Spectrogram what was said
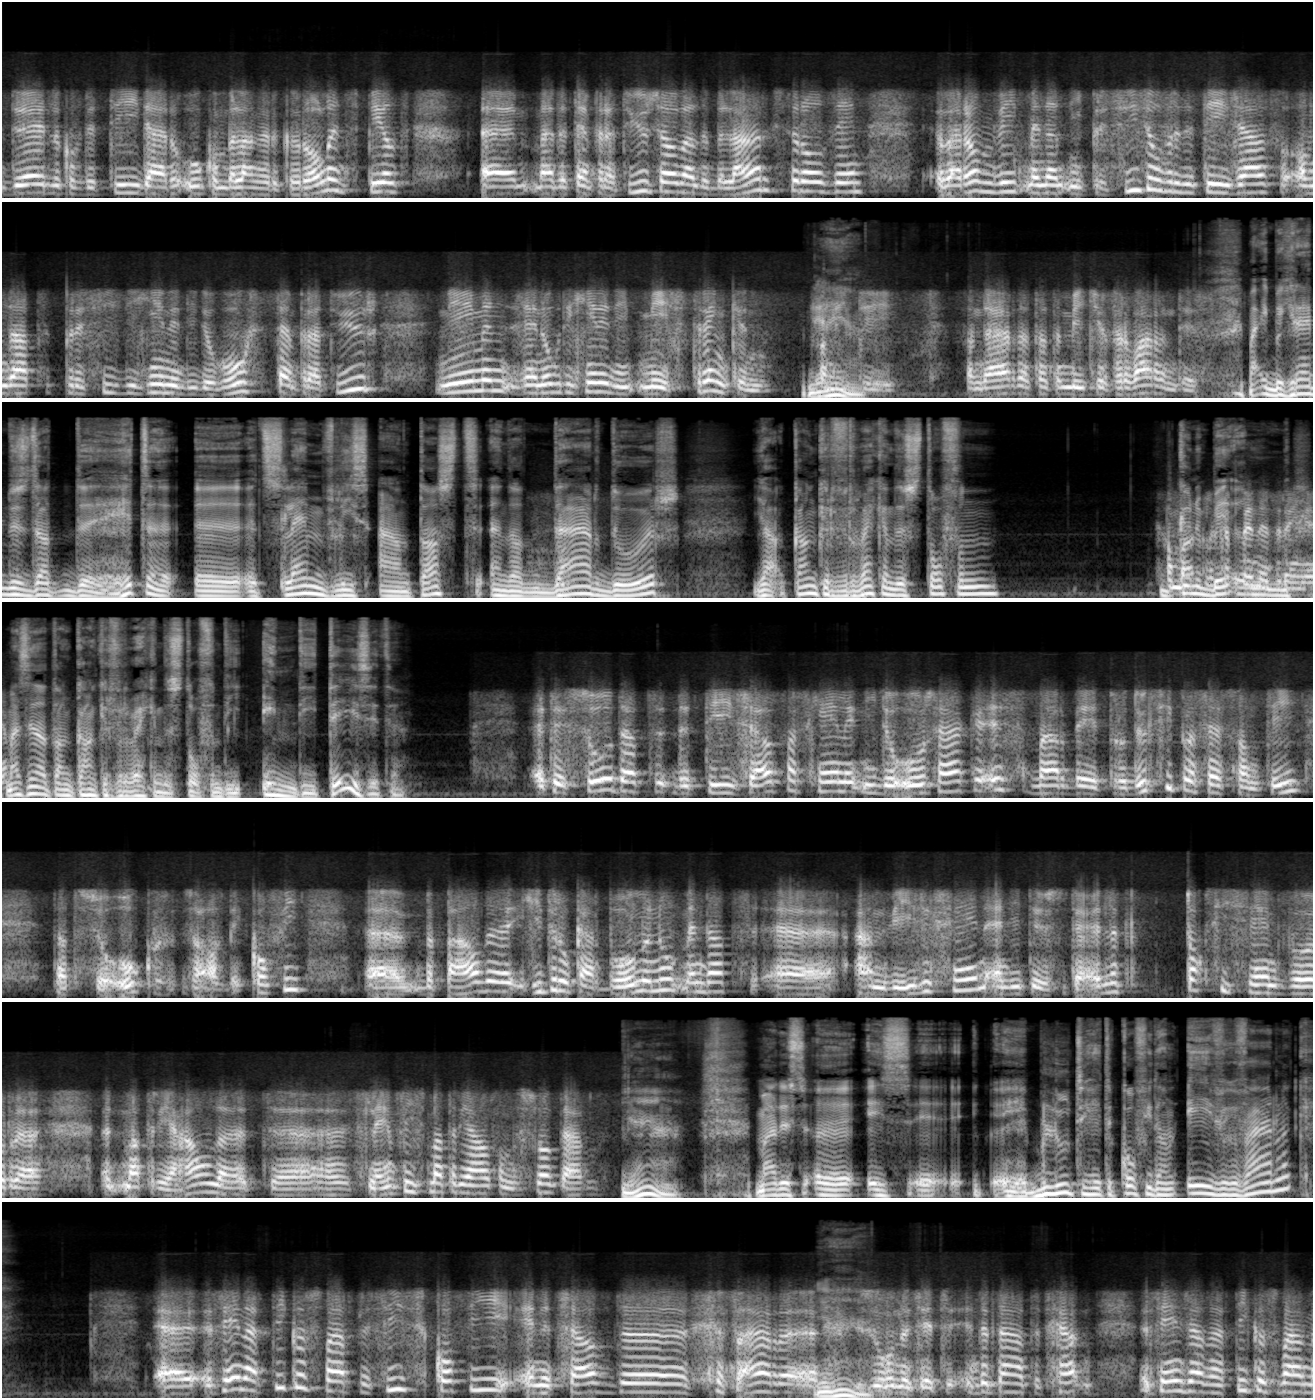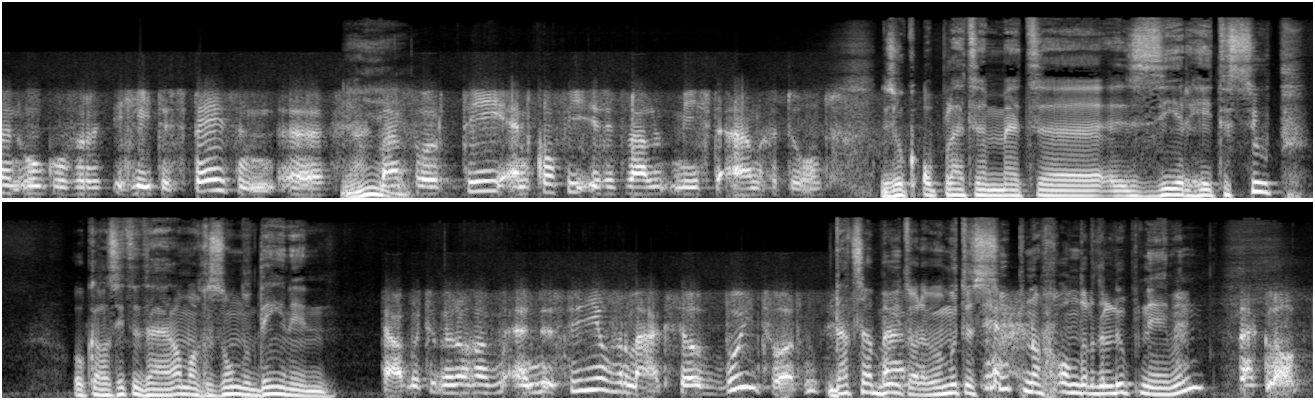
duidelijk of de thee daar ook een belangrijke rol in speelt. Uh, maar de temperatuur zou wel de belangrijkste rol zijn. Waarom weet men dat niet precies over de thee zelf? Omdat precies diegenen die de hoogste temperatuur nemen, zijn ook diegenen die het meest drinken van die thee. Vandaar dat dat een beetje verwarrend is. Maar ik begrijp dus dat de hitte uh, het slijmvlies aantast en dat daardoor ja, kankerverwekkende stoffen kunnen binnendringen. Maar zijn dat dan kankerverwekkende stoffen die in die thee zitten? Het is zo dat de thee zelf waarschijnlijk niet de oorzaak is, maar bij het productieproces van thee, dat zo ook, zoals bij koffie, uh, bepaalde hydrocarbonen noemt men dat, uh, aanwezig zijn en die dus duidelijk toxisch zijn voor uh, het materiaal, het slijmvliesmateriaal van de slokdarm. Ja, maar dus is bloedhete koffie dan even gevaarlijk? Uh, er zijn artikels waar precies koffie in hetzelfde gevaarzone uh, zit. Inderdaad, het gaat, er zijn zelfs artikels waar men ook over hete spijzen. Uh, ja, maar voor thee en koffie is het wel het meest aangetoond. Dus ook opletten met zeer hete soep. Ook al zitten daar allemaal gezonde dingen in. Daar moeten we nog een, een studie over maken. Zou boeiend worden. Dat zou boeiend worden. We moeten soep nog onder de loep nemen. Dat klopt.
